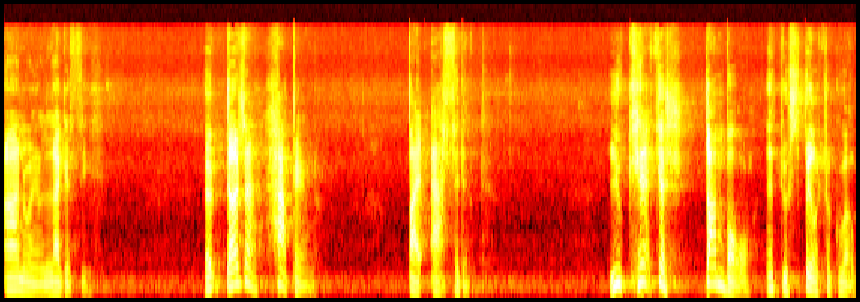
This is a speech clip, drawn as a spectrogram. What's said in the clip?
honoring legacy. It doesn't happen by accident. You can't just stumble into spiritual growth.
